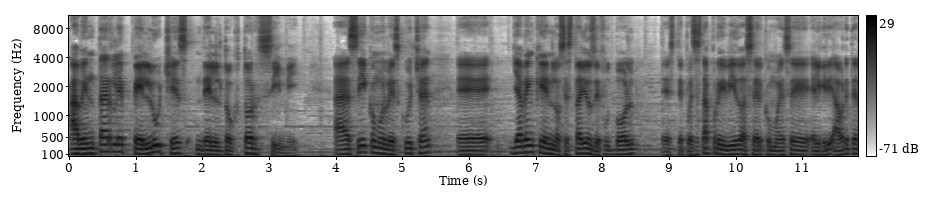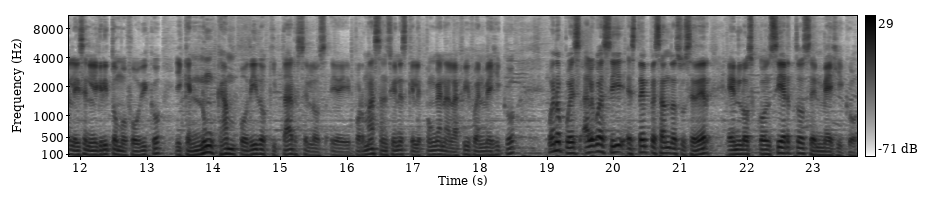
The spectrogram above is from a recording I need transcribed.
aventarle peluches del Dr. Simi. Así como lo escuchan, eh, ya ven que en los estadios de fútbol este, pues está prohibido hacer como ese, el, ahorita le dicen el grito homofóbico y que nunca han podido quitárselos eh, por más sanciones que le pongan a la FIFA en México. Bueno, pues algo así está empezando a suceder en los conciertos en México.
